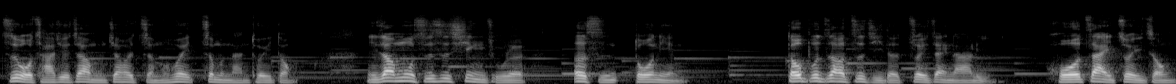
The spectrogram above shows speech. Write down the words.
自我察觉在我们教会怎么会这么难推动？你知道牧师是信主了二十多年，都不知道自己的罪在哪里，活在罪中。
